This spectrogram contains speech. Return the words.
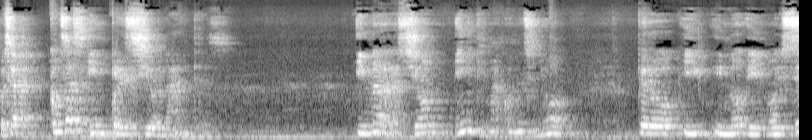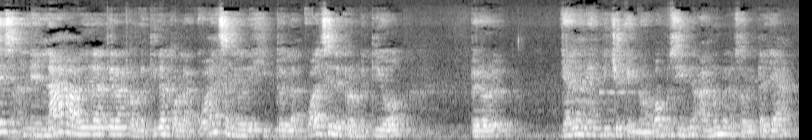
O sea, cosas impresionantes. Y una relación íntima con el Señor. Pero, y, no, y Moisés anhelaba ver la tierra prometida por la cual salió de Egipto y la cual se le prometió, pero ya le habían dicho que no. Vamos a ir a números ahorita ya.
